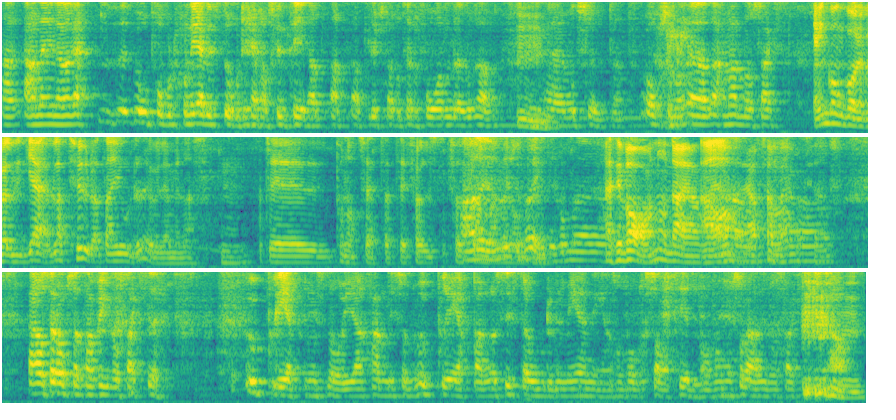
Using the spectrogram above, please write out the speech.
Han, han ägnade en rätt oproportionerligt stor del av sin tid att, att, att lyfta på telefonlurar Mm. eh, mot slutet. Också, eh, han hade någon slags En gång var det väl jävla tur att han gjorde det, vill jag minnas. Mm. Att det, på något sätt att det föll, föll Ja, samman med någonting. Det kommer... Att det var någon där jag Ja. ja, Ja. också. Ja, och sen också att han fick någon slags eh, upprepningsnoja. Att han liksom upprepade de sista orden i meningen som folk sa till honom och sådär. Någon slags, ja, Mm.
